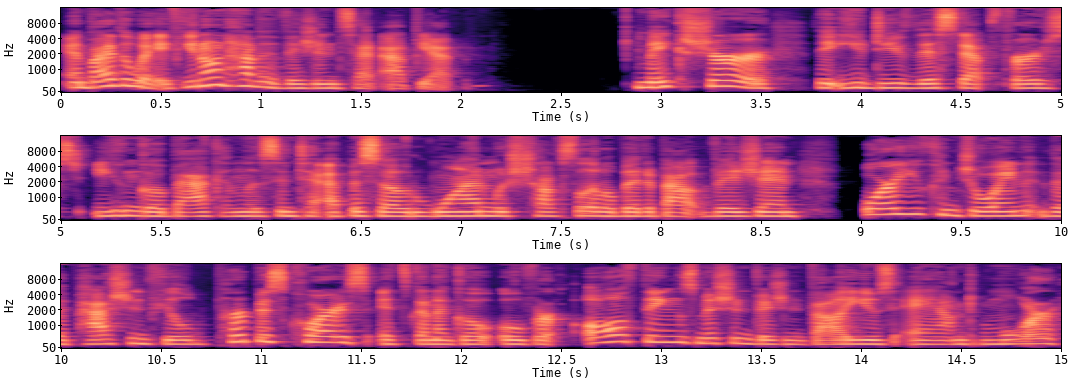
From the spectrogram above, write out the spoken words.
And by the way, if you don't have a vision set up yet, make sure that you do this step first. You can go back and listen to episode one, which talks a little bit about vision, or you can join the Passion Fueled Purpose course. It's going to go over all things mission, vision, values, and more.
